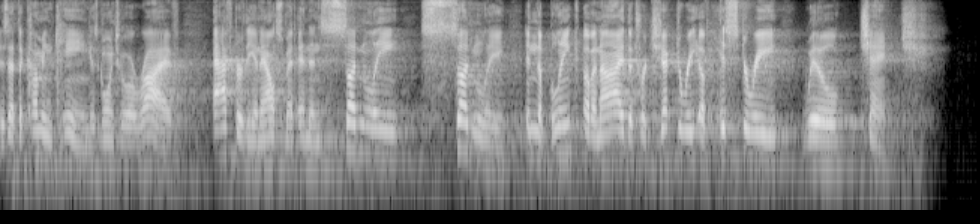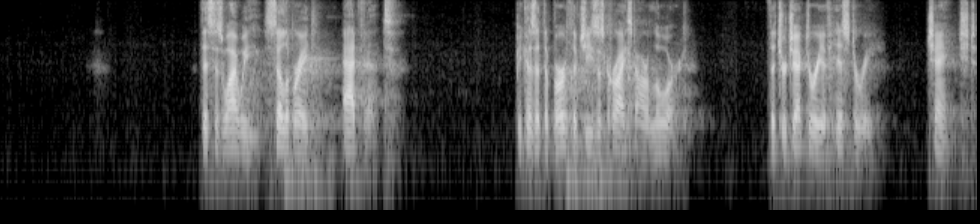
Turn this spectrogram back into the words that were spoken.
is that the coming king is going to arrive after the announcement, and then suddenly, suddenly, in the blink of an eye, the trajectory of history will change. This is why we celebrate Advent. Because at the birth of Jesus Christ our Lord, the trajectory of history changed.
